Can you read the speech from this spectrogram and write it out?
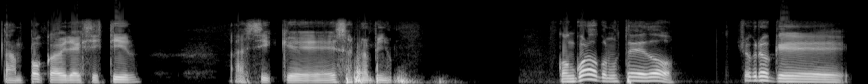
tampoco debería existir, así que esa es mi opinión. Concuerdo con ustedes dos. Yo creo que,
